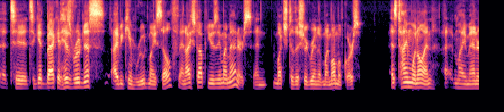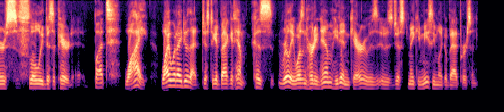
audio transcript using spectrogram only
uh, to to get back at his rudeness, I became rude myself, and I stopped using my manners, and much to the chagrin of my mom, of course. As time went on, uh, my manners slowly disappeared. But why? Why would I do that just to get back at him? Because really, it wasn't hurting him. He didn't care. It was it was just making me seem like a bad person.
